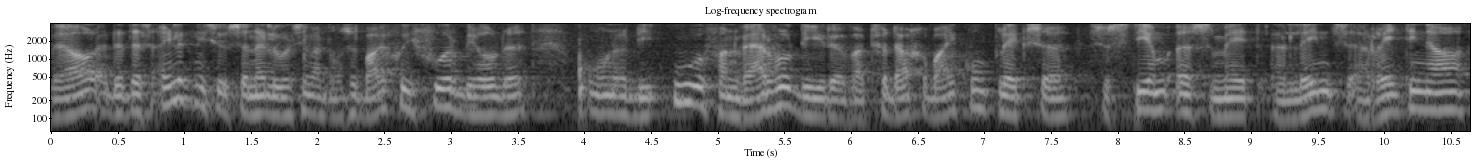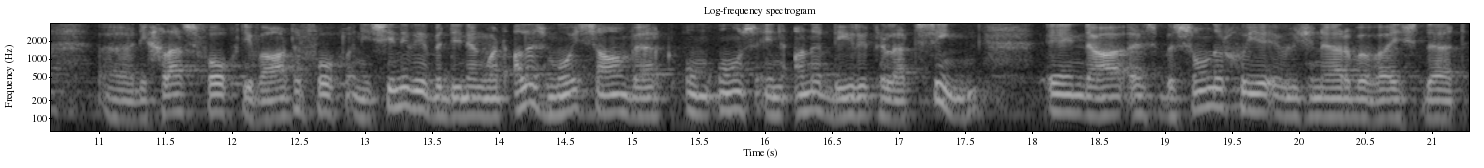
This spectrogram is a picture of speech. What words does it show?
Wel, dit is eintlik nie so sinneloos nie want ons het baie goeie voorbeelde onder die oë van werveldiere wat vandag 'n baie komplekse stelsel is met 'n lens, 'n retina, uh, die glasvog, die watervog en die senuweebediening wat alles mooi saamwerk om ons en ander diere te laat sien. En daar is besonder goeie evolusionêre bewys dat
